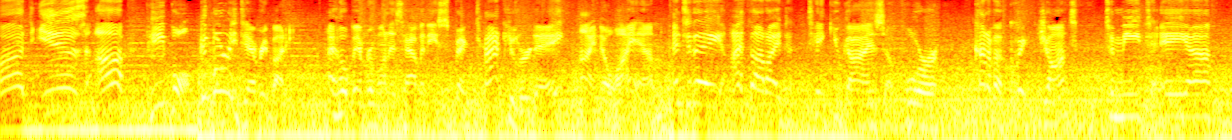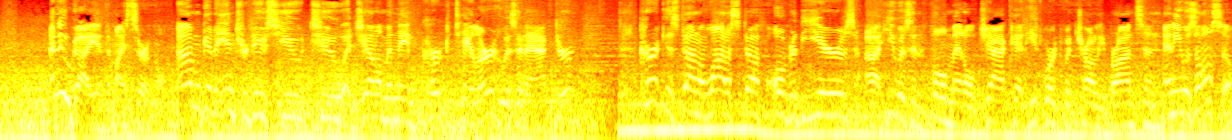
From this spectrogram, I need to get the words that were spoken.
What is up, people? Good morning to everybody. I hope everyone is having a spectacular day. I know I am. And today, I thought I'd take you guys for kind of a quick jaunt to meet a uh, a new guy into my circle. I'm going to introduce you to a gentleman named Kirk Taylor, who is an actor. Kirk has done a lot of stuff over the years. Uh, he was in Full Metal Jacket. He's worked with Charlie Bronson, and he was also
